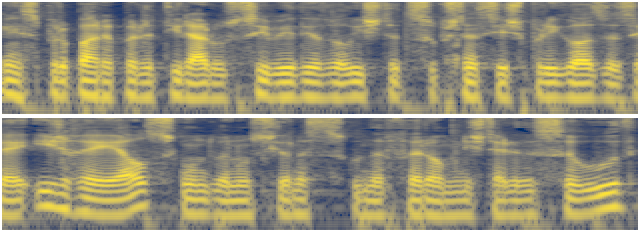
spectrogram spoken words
Quem se prepara para tirar o CBD da lista de substâncias perigosas é Israel, segundo anunciou na segunda-feira o Ministério da Saúde.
